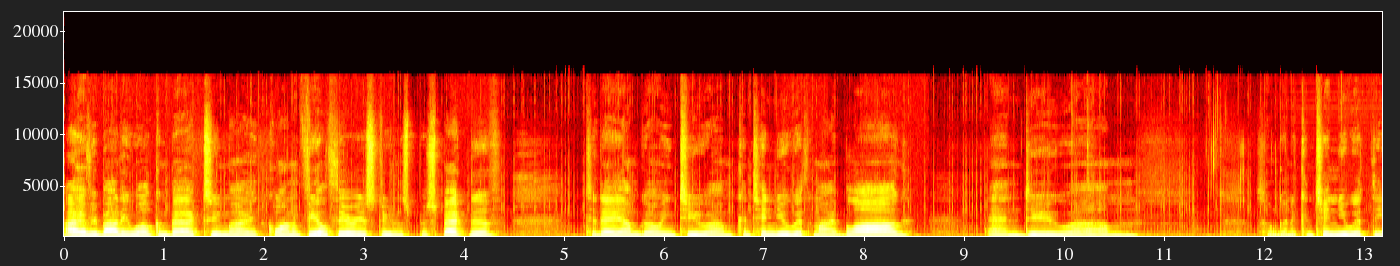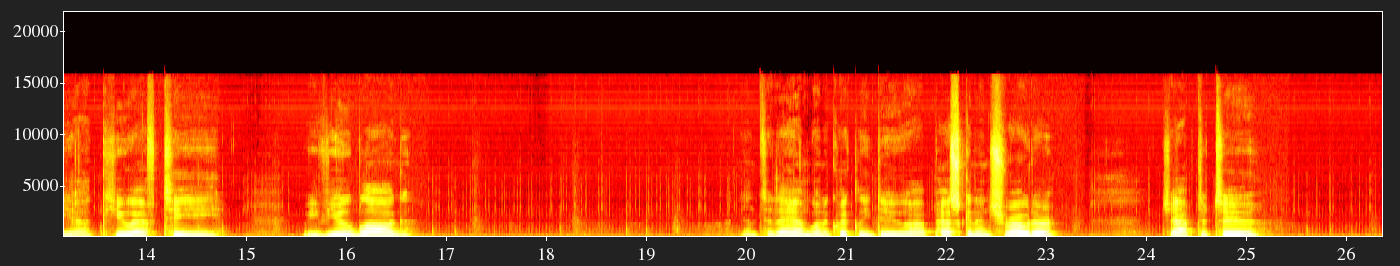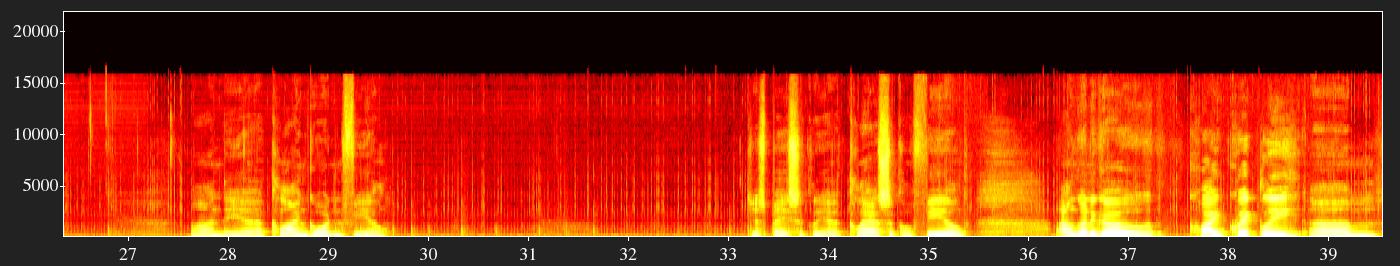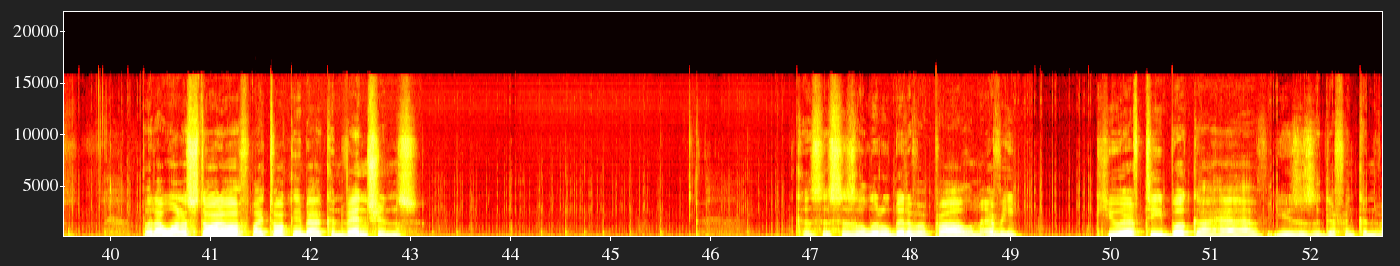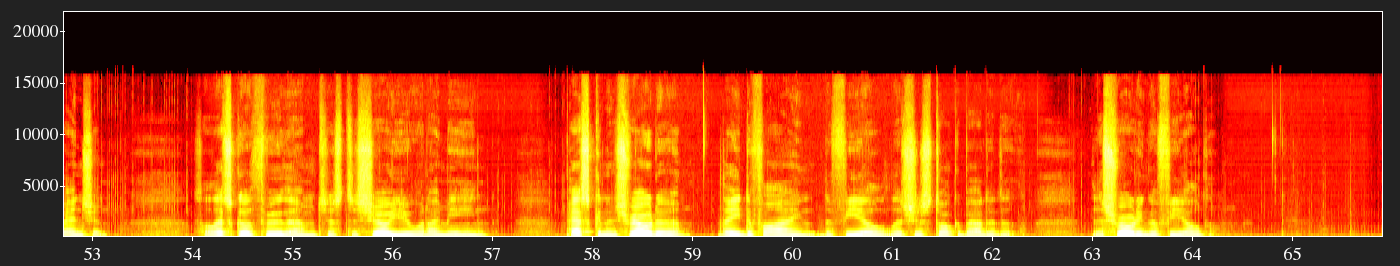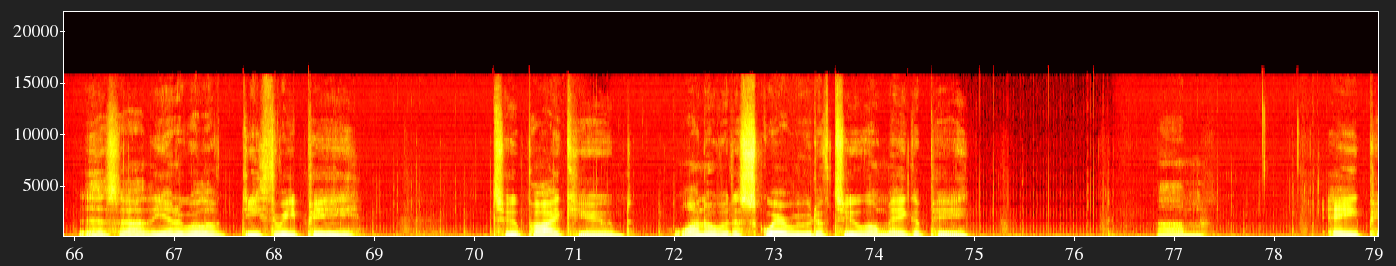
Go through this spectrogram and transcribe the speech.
Hi everybody, welcome back to my quantum field theory, a student's perspective. Today I'm going to um, continue with my blog and do, um, so I'm going to continue with the uh, QFT review blog. And today I'm going to quickly do uh, Peskin and Schroeder, chapter 2 on the uh, Klein-Gordon field. Just basically a classical field. I'm going to go quite quickly, um, but I want to start off by talking about conventions because this is a little bit of a problem. Every QFT book I have uses a different convention. So let's go through them just to show you what I mean. Peskin and Schroeder, they define the field. Let's just talk about it the Schrodinger field is uh, the integral of d3p 2 pi cubed 1 over the square root of 2 omega p um, AP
